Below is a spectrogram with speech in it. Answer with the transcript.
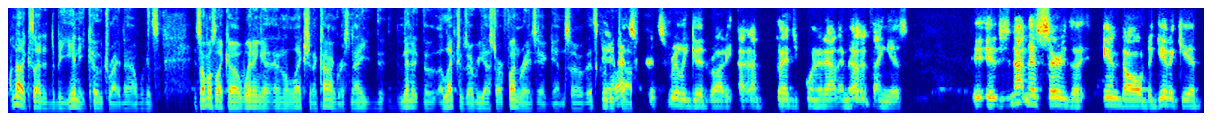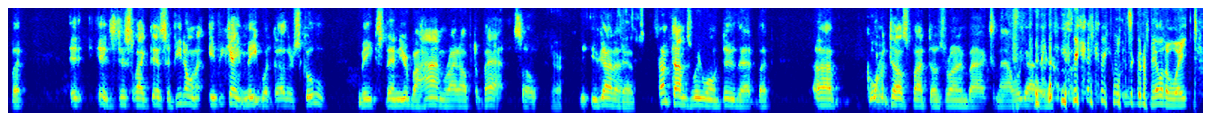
I'm not excited to be any coach right now because it's almost like uh, winning an election of Congress. Now, you, the minute the election's over, you got to start fundraising again. So it's going to yeah, be tough. It's really good, Radi. I, am glad you pointed out. And the other thing is, it, it's not necessarily the end all to get a kid, but it, it's just like this. If you don't, if you can't meet what the other school meets, then you're behind right off the bat. So yeah. You got to. Yes. Sometimes we won't do that, but uh, go on and tell us about those running backs. Now we got. he wasn't going to be able to wait.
